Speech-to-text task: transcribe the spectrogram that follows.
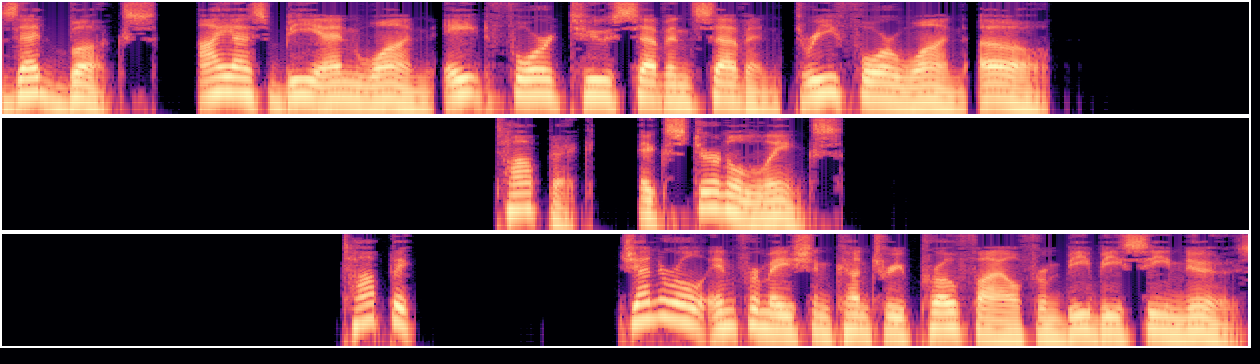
Zed Books. ISBN 1-84277-341-0. External links General Information Country Profile from BBC News.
